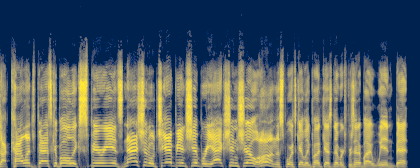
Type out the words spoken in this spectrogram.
The college basketball experience national championship reaction show on the Sports Gambling Podcast Networks presented by WynnBET.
